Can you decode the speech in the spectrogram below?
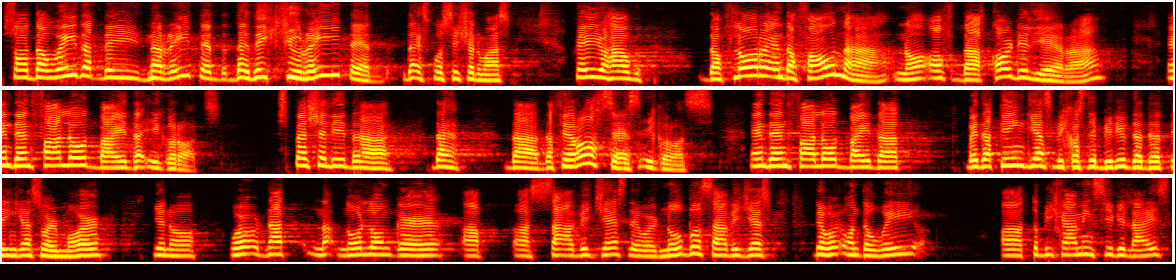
So the way that they narrated, that they curated the exposition was, okay, you have the flora and the fauna no, of the Cordillera, and then followed by the Igorots, especially the, the, the, the feroces Igorots, and then followed by that by the Tinguians because they believed that the Tinguians were more, you know, were not, not no longer uh, uh, savages. They were noble savages. They were on the way uh, to becoming civilized,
